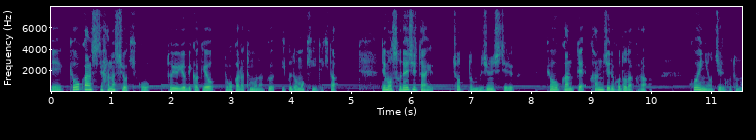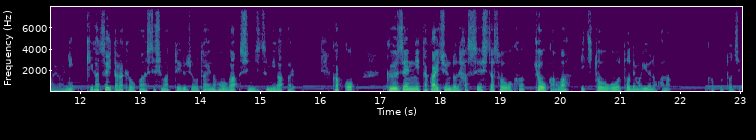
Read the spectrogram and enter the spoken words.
えー、共感して話を聞こうという呼びかけをどこからともなく幾度も聞いてきた。でもそれ自体ちょっと矛盾してる。共感って感じることだから、恋に落ちることのように気がついたら共感してしまっている状態の方が真実味がある。かっこ、偶然に高い純度で発生した相互共感は意気統合とでも言うのかな。かっこ閉じ。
